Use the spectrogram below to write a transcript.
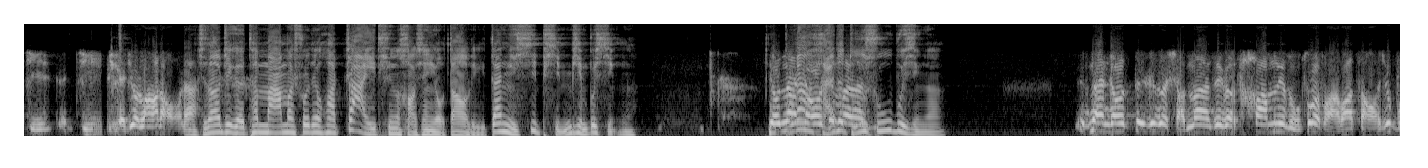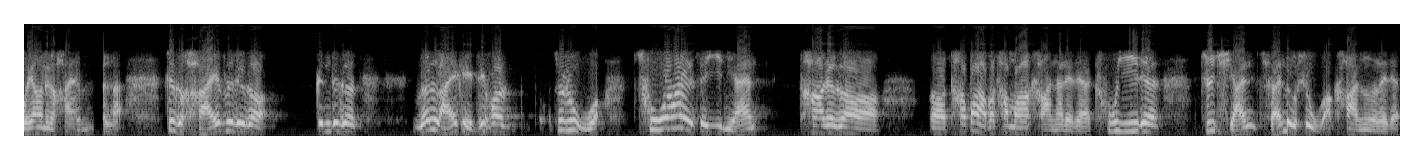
几几也就拉倒了。你知道这个他妈妈说这话，乍一听好像有道理，但你细品品不行啊。不要按照让孩子读书不行啊。按照这这个什么这个他们那种做法吧，早就不让这个孩子了。这个孩子这个跟这个原来给这块，就是我初二这一年，他这个呃他爸爸他妈看他来的，初一的之前全都是我看着来的。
